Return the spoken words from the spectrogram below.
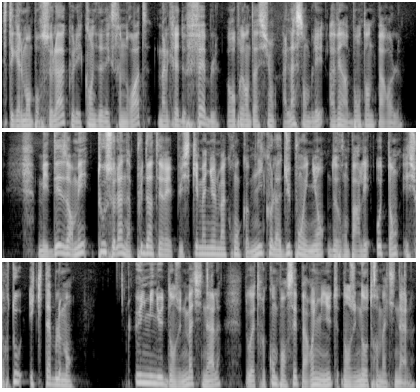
C'est également pour cela que les candidats d'extrême droite, malgré de faibles représentations à l'Assemblée, avaient un bon temps de parole. Mais désormais, tout cela n'a plus d'intérêt puisqu'Emmanuel Macron comme Nicolas Dupont-Aignan devront parler autant et surtout équitablement. Une minute dans une matinale doit être compensée par une minute dans une autre matinale.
